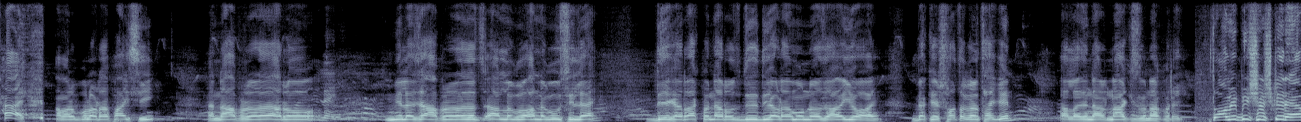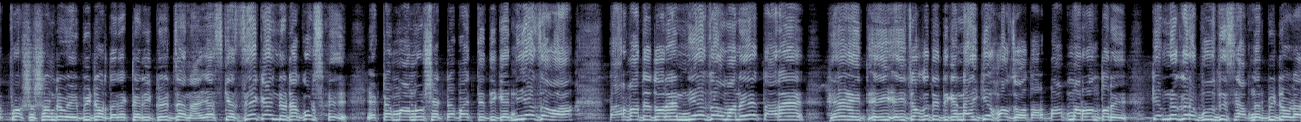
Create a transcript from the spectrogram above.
খায়। আমার বলাটা পাইছি। না, আপনারা আরও মিলাইছে, আপনারা আল্লাহ আল্লাহ উচিলায়। দেখে রাখবেন আরও দুই দুই আড়া মনে যায় ইয়ে হয় ব্যাকে সতর্ক থাকেন। আল্লাহ যেন আর না কিছু না করে। তো আমি বিশেষ করে প্রশাসনকে এই ভিডিওর দ্বারা একটা রিকোয়েস্ট জানাই আজকে যে কাণ্ডটা করছে একটা মানুষ একটা বাড়িতে দিকে নিয়ে যাওয়া তার বাদে ধরেন নিয়ে যাওয়া মানে তারে হে এই- এই জগতের দিকে নাইকে হজ তার বাপ মার অন্তরে কেমনে করে বুঝতেছি আপনার ভিডিওটা?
